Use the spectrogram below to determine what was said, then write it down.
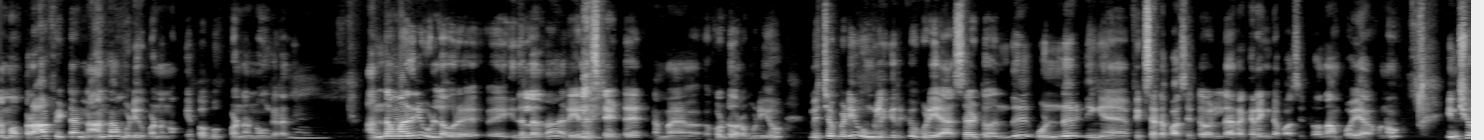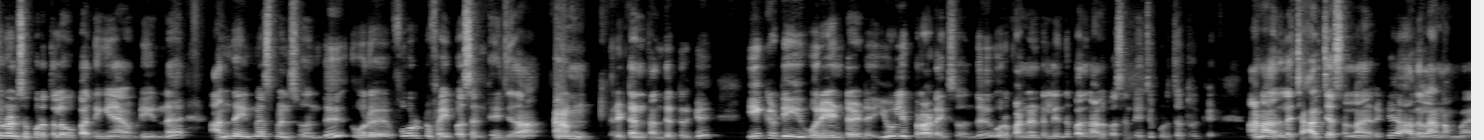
நம்ம ப்ராஃபிட்டை நான் தான் முடிவு பண்ணணும். எப்போ புக் பண்ணணுங்கிறது. அந்த மாதிரி உள்ள ஒரு இதில் தான் ரியல் எஸ்டேட்டு நம்ம கொண்டு வர முடியும். மிச்சப்படி உங்களுக்கு இருக்கக்கூடிய அசட் வந்து ஒன்று நீங்கள் ஃபிக்ஸட் டெபாசிட்டோ இல்லை ரெக்கரிங் டெபாசிட்டோ தான் போயாகணும் இன்சூரன்ஸை பொறுத்தளவு பார்த்தீங்க அப்படின்னா அந்த இன்வெஸ்ட்மெண்ட்ஸ் வந்து ஒரு ஃபோர் டு ஃபைவ் பர்சன்டேஜ் தான் ரிட்டர்ன் தந்துட்டுருக்கு ஈக்விட்டி ஓரியன்ட் யூலி ப்ராடக்ட்ஸ் வந்து ஒரு பன்னெண்டுலேருந்து பதினாலு பர்சன்டேஜ் கொடுத்துட்ருக்கு. ஆனால் அதில் சார்ஜஸ் எல்லாம் இருக்குது அதெல்லாம் நம்ம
